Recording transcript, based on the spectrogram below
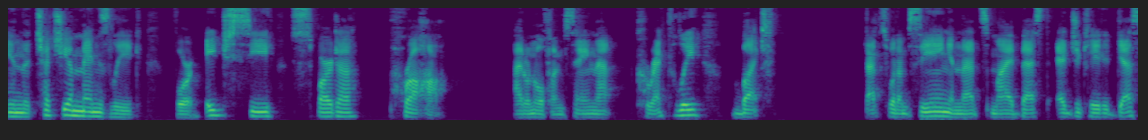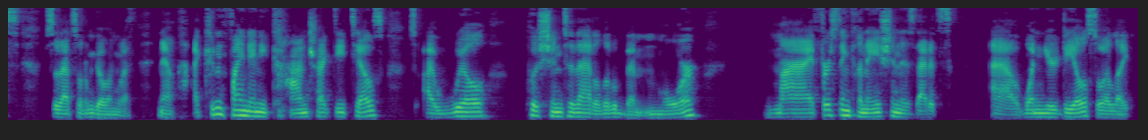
in the Czechia Men's League for HC Sparta Praha. I don't know if I'm saying that correctly, but that's what I'm seeing, and that's my best educated guess. So that's what I'm going with. Now, I couldn't find any contract details, so I will push into that a little bit more. My first inclination is that it's a one year deal, so a like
